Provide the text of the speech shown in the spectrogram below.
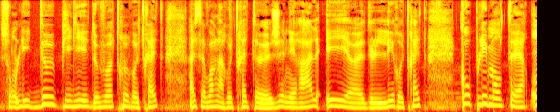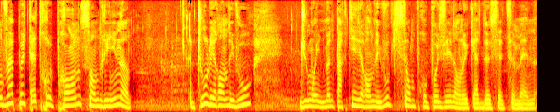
sont les deux piliers de votre retraite, à savoir la retraite euh, générale et euh, les retraites complémentaires. On va peut-être reprendre, Sandrine, tous les rendez-vous, du moins une bonne partie des rendez-vous qui sont proposés dans le cadre de cette semaine.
